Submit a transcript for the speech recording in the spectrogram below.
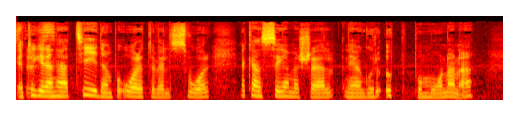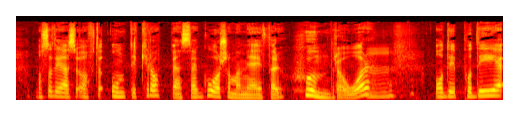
jag tycker den här tiden på året är väldigt svår. Jag kan se mig själv när jag går upp på morgnarna och så har jag så ofta ont i kroppen så jag går som om jag är för hundra år. Mm. Och det, på det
